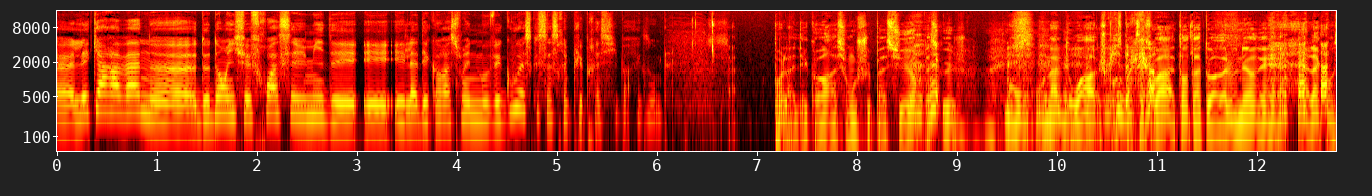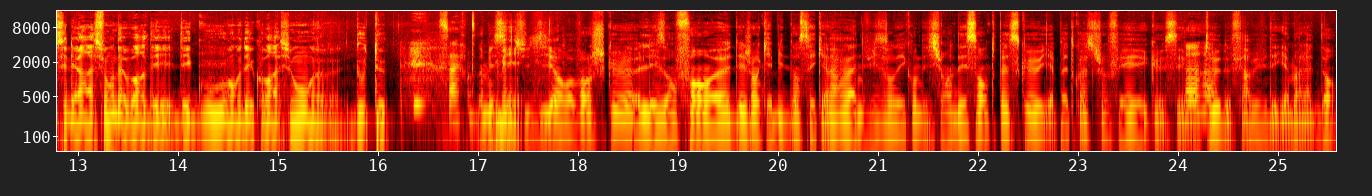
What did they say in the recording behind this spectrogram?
euh, les caravanes, euh, dedans il fait froid, c'est humide et, et- et la décoration est de mauvais goût, est-ce que ça serait plus précis par exemple? Pour la décoration, je suis pas sûr parce que je- bon, on a le droit. Je pense Oui, pas que ce soit attentatoire à l'honneur et, et à la considération d'avoir des, des goûts en décoration euh, douteux. Certes. Non, mais, Mais- si tu dis en revanche que euh, les enfants euh, des gens qui habitent dans ces caravanes vivent dans des conditions indécentes parce qu'il n'y a pas de quoi se chauffer et que c'est Uh-huh. honteux de faire vivre des gamins là-dedans,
